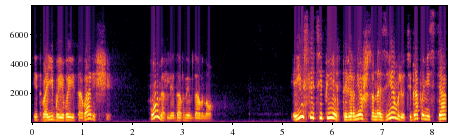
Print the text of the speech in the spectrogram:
И твои боевые товарищи померли давным-давно. И если теперь ты вернешься на землю, тебя поместят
